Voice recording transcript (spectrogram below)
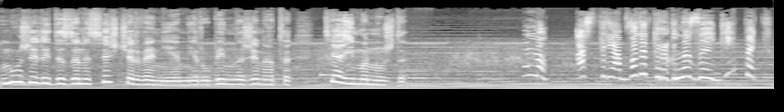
Може ли да занесеш червения ми рубин на жената? Тя има нужда. Но аз трябва да тръгна за Египет.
